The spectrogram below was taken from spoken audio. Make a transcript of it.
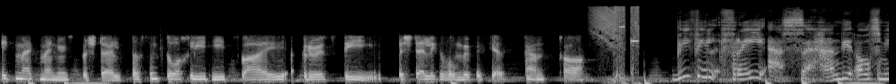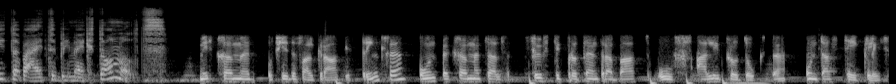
Big Mac Menüs bestellt. Das sind so ein bisschen die zwei grössten Bestellungen, die wir bis jetzt haben. Wie viel Freiessen haben ihr als Mitarbeiter bei McDonalds? Wir können auf jeden Fall gratis trinken und bekommen halt 50% Rabatt auf alle Produkte. Und das täglich.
